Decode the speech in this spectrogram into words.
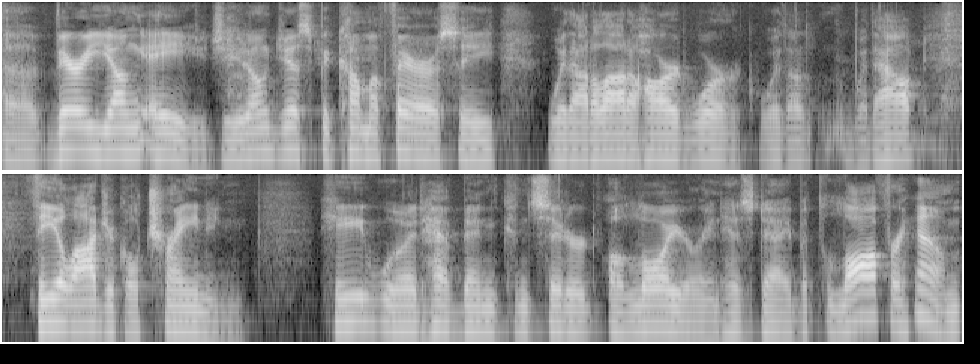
a very young age. You don't just become a Pharisee without a lot of hard work, with a, without theological training. He would have been considered a lawyer in his day, but the law for him,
